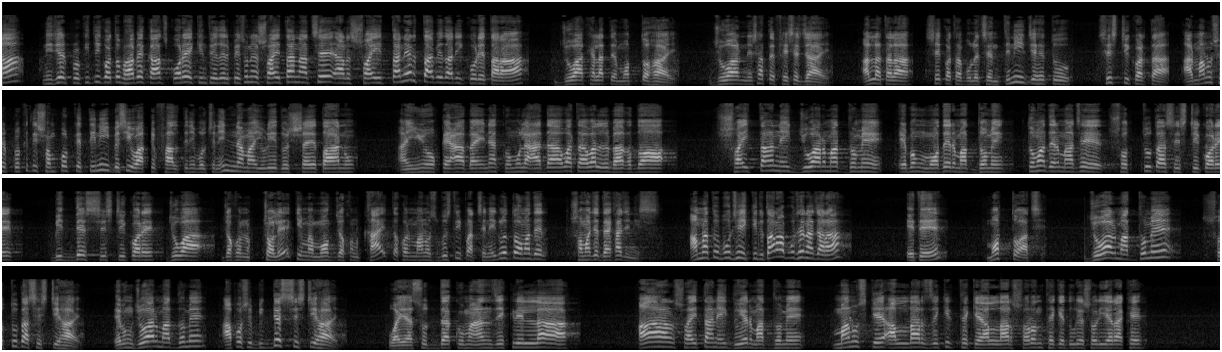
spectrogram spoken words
নিজের প্রকৃতিগতভাবে কাজ করে, কিন্তু এদের পেছনে শয়তান আছে, আর শয়তানের তাবেদারি করে তারা জুয়া খেলাতে মত্ত হয়, জুয়ার নেশাতে ফেসে যায়। আল্লাহ তালা সে কথা বলেছেন, তিনি যেহেতু সৃষ্টিকর্তা, আর মানুষের প্রকৃতি সম্পর্কে তিনি বেশি ওয়াকিফাল তিনি বলছেন, ইন্নামা ইউরিদু শায়তানু এই জুয়ার মাধ্যমে এবং মদের মাধ্যমে তোমাদের মাঝে শত্রুতা সৃষ্টি করে, বিদ্বেষ সৃষ্টি করে, জুয়া যখন চলে কিংবা মদ যখন খায় তখন মানুষ বুঝতেই পারছেন এগুলো তো আমাদের সমাজে দেখা জিনিস। আমরা তো বুঝি, কিন্তু তারা বোঝে না যারা এতে মত্ত আছে। জোয়ার মাধ্যমে শত্রুতা সৃষ্টি হয় এবং জোয়ার মাধ্যমে আপোষে বিদ্বেষ সৃষ্টি হয়। আর শয়তান এই দুয়ের মাধ্যমে মানুষকে আল্লাহর জিকির থেকে, আল্লাহর স্মরণ থেকে দূরে সরিয়ে রাখে।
